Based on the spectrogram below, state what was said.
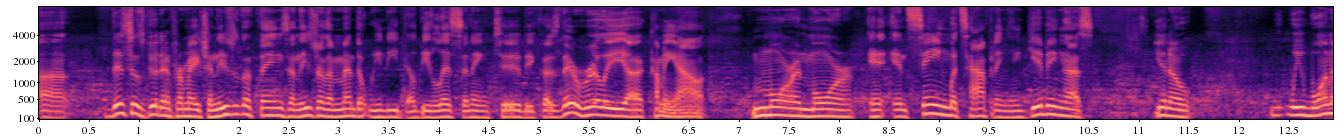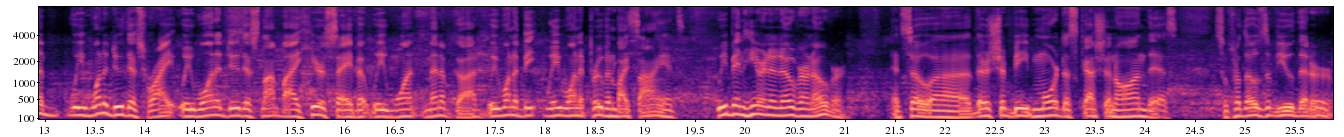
Uh, this is good information. These are the things, and these are the men that we need to be listening to because they're really uh, coming out more and more and, seeing what's happening and giving us you know, we want to we want to do this right. We want to do this not by hearsay, but we want men of God. We want to be we want it proven by science. We've been hearing it over and over, and so uh, there should be more discussion on this. So for those of you that are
